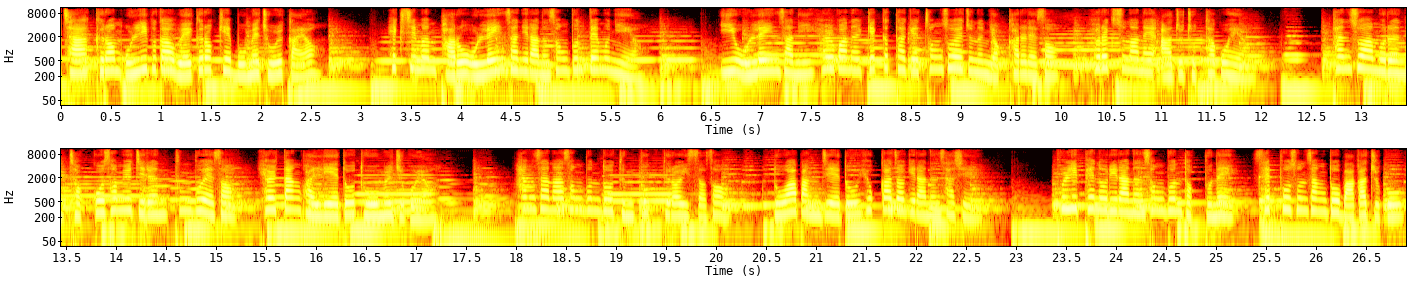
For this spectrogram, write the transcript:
자, 그럼 올리브가 왜 그렇게 몸에 좋을까요? 핵심은 바로 올레인산이라는 성분 때문이에요. 이 올레인산이 혈관을 깨끗하게 청소해주는 역할을 해서 혈액순환에 아주 좋다고 해요. 탄수화물은 적고 섬유질은 풍부해서 혈당 관리에도 도움을 주고요. 항산화 성분도 듬뿍 들어있어서 노화 방지에도 효과적이라는 사실. 폴리페놀이라는 성분 덕분에 세포 손상도 막아주고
